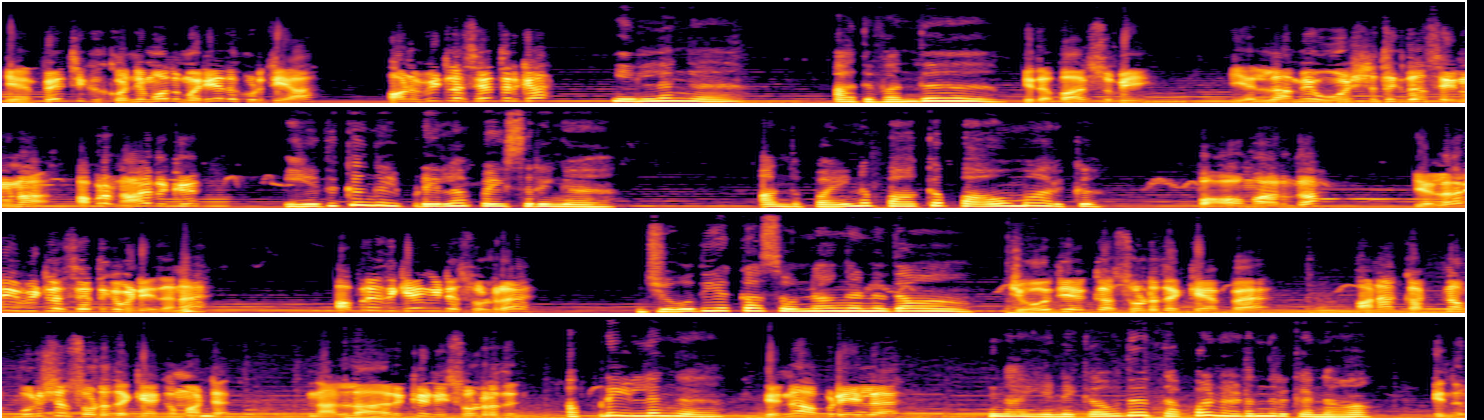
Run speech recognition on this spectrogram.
என் பேச்சுக்கு கொஞ்சமாவது மரியாதை கொடுத்தியா? அவனை வீட்டுல சேர்த்திருக்க? இல்லங்க. அது வந்து இத பார் சுபி. எல்லாமே உன் இஷ்டத்துக்கு தான் செய்யணும்னா. அப்புறம் நான் எதுக்கு? எதுக்குங்க இப்படி எல்லாம் பேசுறீங்க? அந்த பையனை பார்க்க பாவமா இருக்கு. பாவமா இருந்தா? எல்லாரையும் வீட்டுல சேர்த்துக்க வேண்டியதானே அப்புறம் எதுக்கு என்கிட்ட சொல்ற? ஜோதி அக்கா சொன்னாங்கன்னு தான். ஜோதி அக்கா சொல்றத கேப்ப ஆனா கட்டின புருஷன் சொல்றத கேட்க மாட்டேன். நல்லா இருக்கு நீ சொல்றது. அப்படி இல்லங்க. என்ன அப்படி இல்ல? நான் என்னைக்காவது தப்பா நடந்திருக்கேனா? இந்த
